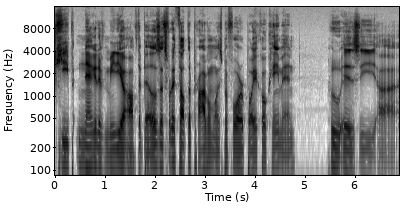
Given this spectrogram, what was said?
keep negative media off the Bills. That's what I thought the problem was before Boyko came in, who is the uh,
